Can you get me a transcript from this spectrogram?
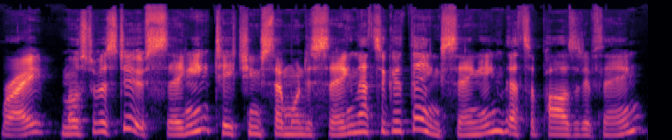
right? Most of us do. Singing, teaching someone to sing, that's a good thing. Singing, that's a positive thing.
